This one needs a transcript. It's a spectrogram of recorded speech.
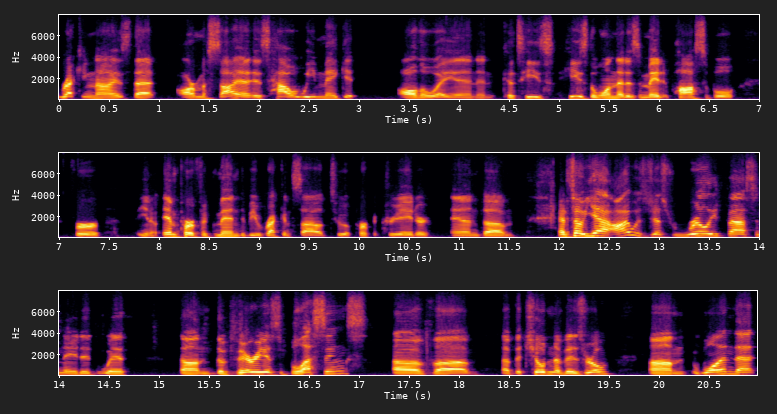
recognize that our Messiah is how we make it all the way in, and because he's he's the one that has made it possible for you know imperfect men to be reconciled to a perfect Creator. And um, and so yeah, I was just really fascinated with um, the various blessings of uh, of the children of Israel. Um, one that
